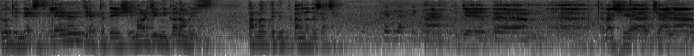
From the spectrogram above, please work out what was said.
এবং যে নেক্সট ইলেভেন যে একটা দেশ ইমার্জিং ইকোনমিজ তার মধ্যে কিন্তু বাংলাদেশ আছে। হ্যাঁ যে রাশিয়া চায়না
